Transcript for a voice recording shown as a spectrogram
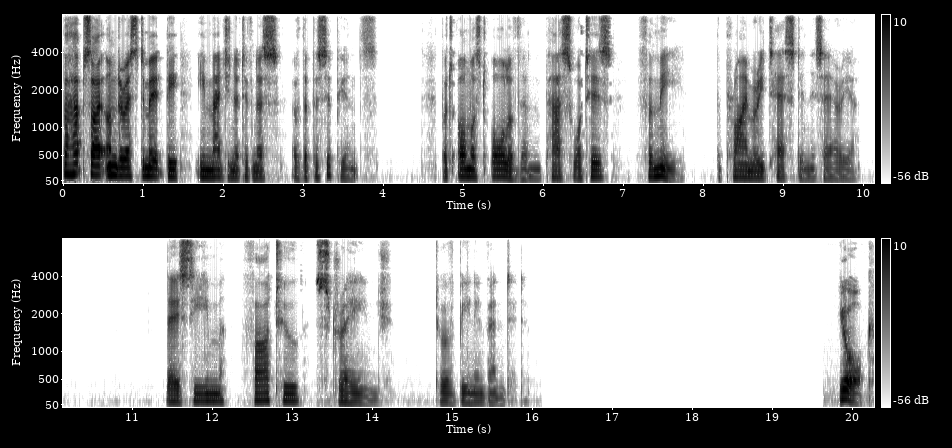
perhaps I underestimate the imaginativeness of the percipients but almost all of them pass what is, for me, the primary test in this area. They seem far too strange to have been invented. York,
